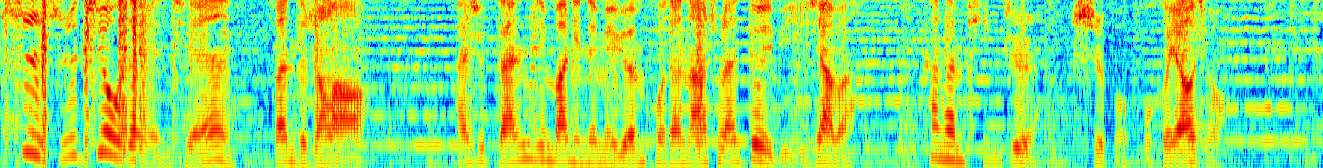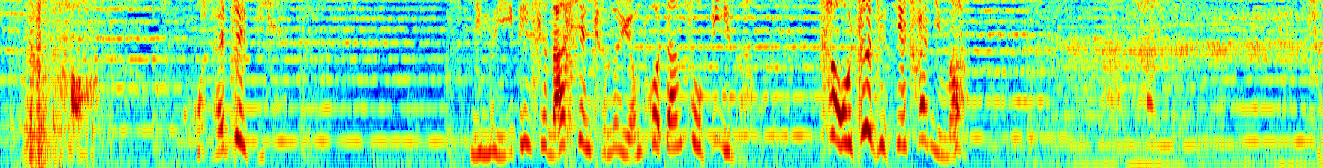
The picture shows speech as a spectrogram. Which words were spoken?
事实就在眼前，番子长老，还是赶紧把你那枚元破丹拿出来对比一下吧，看看品质是否符合要求。好，我来对比。你们一定是拿现成的元破丹作弊了，看我这就揭穿你们！这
